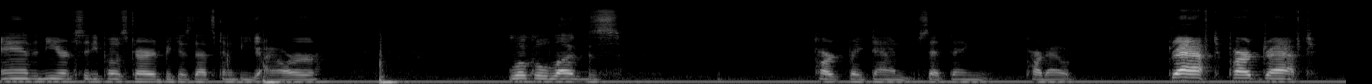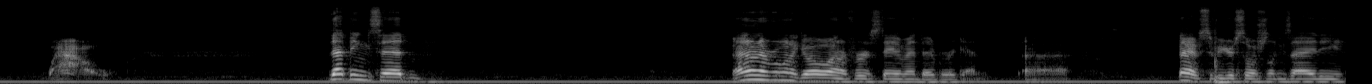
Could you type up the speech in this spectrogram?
and the New York City postcard because that's going to be our local LUG's part breakdown set thing, part out. Draft, part draft. Wow. That being said, I don't ever want to go on a first day event ever again. Uh, I have severe social anxiety.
